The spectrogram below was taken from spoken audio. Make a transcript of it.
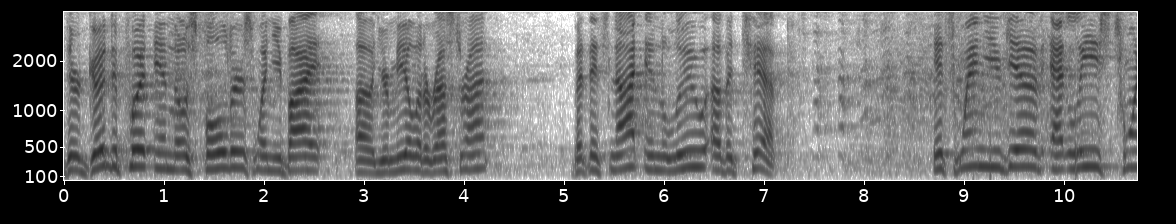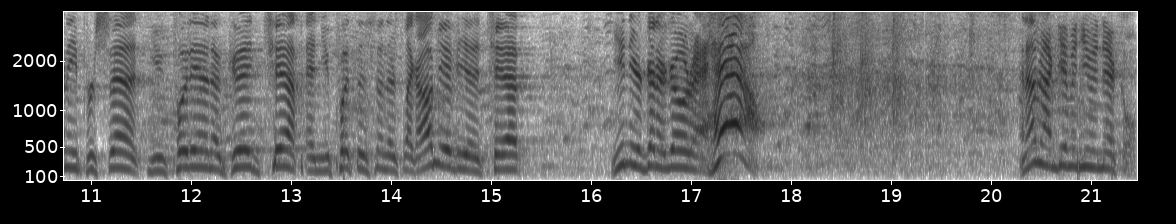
They're good to put in those folders when you buy uh, your meal at a restaurant, but it's not in lieu of a tip. It's when you give at least 20%. You put in a good tip and you put this in there. It's like, I'll give you a tip. You're going to go to hell. And I'm not giving you a nickel,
